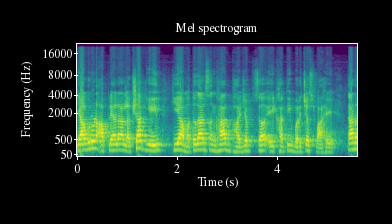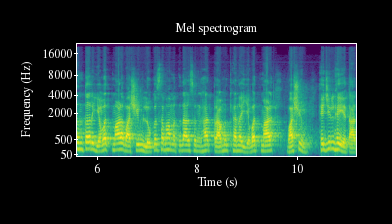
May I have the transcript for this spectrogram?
यावरून आपल्याला लक्षात येईल की या मतदारसंघात भाजपचं एक हाती वर्चस्व आहे. त्यानंतर यवतमाळ वाशिम लोकसभा मतदारसंघात प्रामुख्यानं यवतमाळ वाशिम हे जिल्हे येतात.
